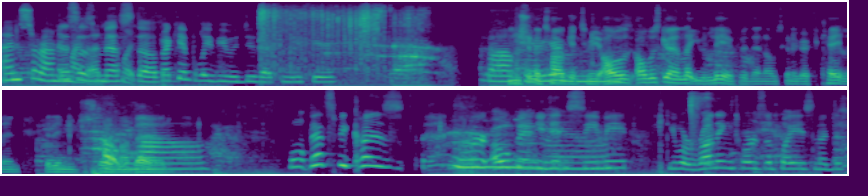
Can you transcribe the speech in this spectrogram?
I'm surrounding this my is bed. messed like, up. I can't believe you would do that to me, fear. Wow, You shouldn't have targeted me. I was I was gonna let you live, but then I was gonna go for Caitlyn, but then you destroyed my bed. Well, that's because you were open. You didn't see me. You were running towards the place, and I just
